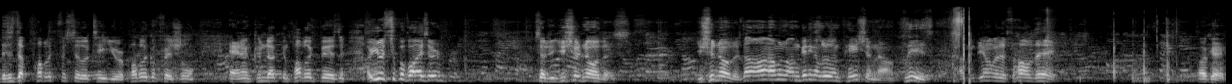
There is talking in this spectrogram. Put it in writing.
This is a public facility. You're a public official, and I'm conducting public business. Are you a supervisor? So you should know this. You should know this. No, I'm, I'm getting a little impatient now. Please, I've been dealing with this all day. Okay.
